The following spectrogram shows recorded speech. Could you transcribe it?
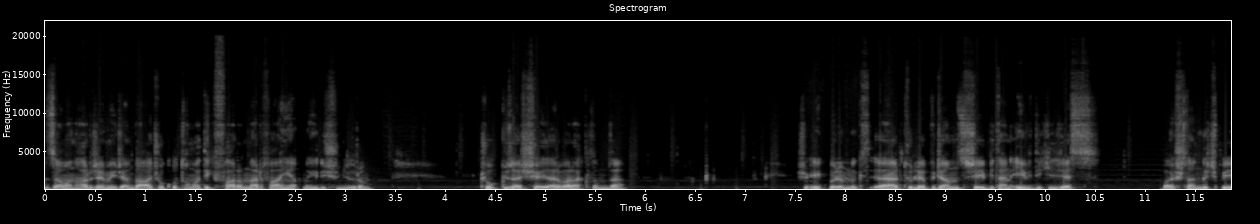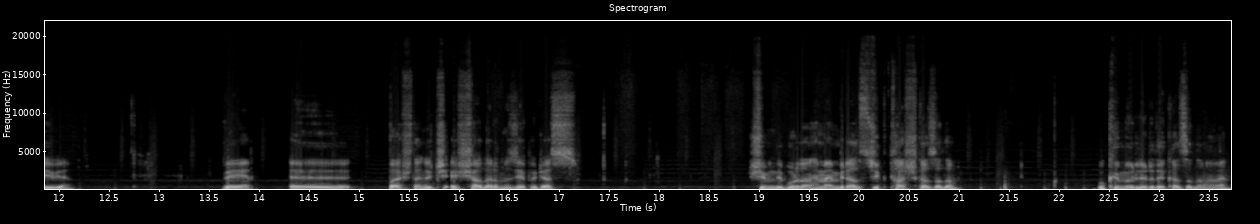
zaman harcamayacağım. Daha çok otomatik farmlar falan yapmayı düşünüyorum. Çok güzel şeyler var aklımda. Şu ilk bölümlük her türlü yapacağımız şey bir tane ev dikeceğiz. Başlangıç bir evi. Ve ee, başlangıç eşyalarımızı yapacağız. Şimdi buradan hemen birazcık taş kazalım. Bu kömürleri de kazalım hemen.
